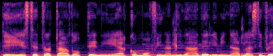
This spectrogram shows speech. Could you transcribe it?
de este tratado tenía como finalidad eliminar las diferencias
